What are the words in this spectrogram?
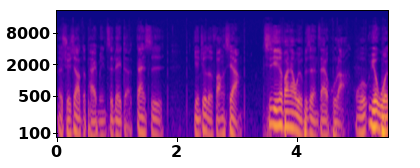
呃学校的排名之类的，但是研究的方向，其实研究方向我也不是很在乎啦。我因为我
